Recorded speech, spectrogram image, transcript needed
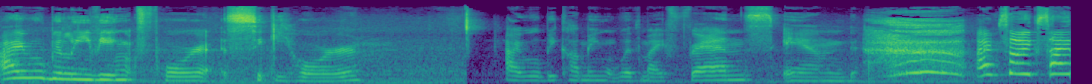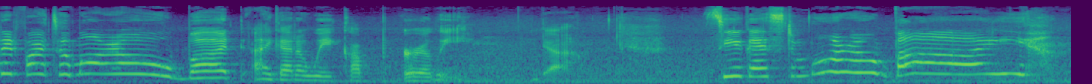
i will be leaving for Siquijor I will be coming with my friends and I'm so excited for tomorrow but I gotta wake up early. Yeah. See you guys tomorrow. Bye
